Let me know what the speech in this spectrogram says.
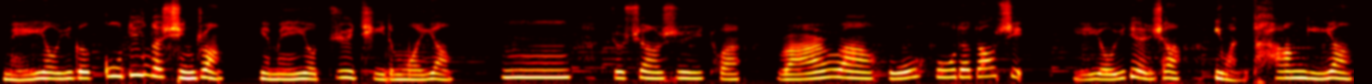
没有一个固定的形状，也没有具体的模样，嗯，就像是一团软软糊糊的东西，也有一点像一碗汤一样。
